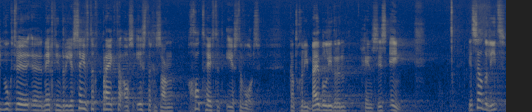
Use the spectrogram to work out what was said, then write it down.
Liedboek 2, eh, 1973 prijkte als eerste gezang God heeft het eerste woord. Categorie Bijbelliederen, Genesis 1. Ditzelfde lied,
